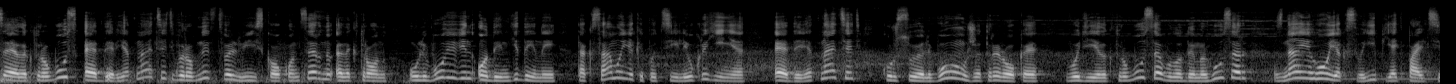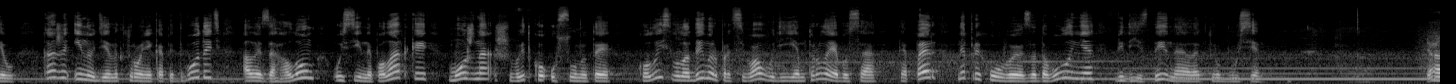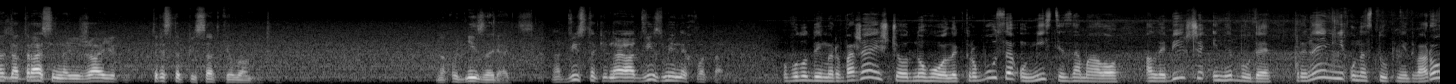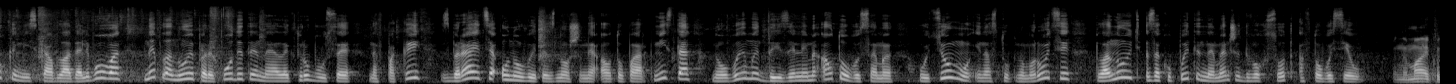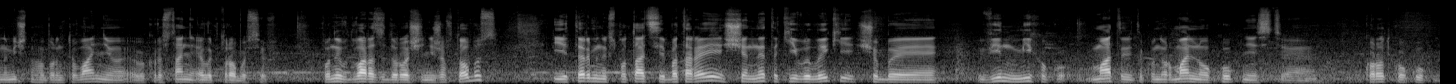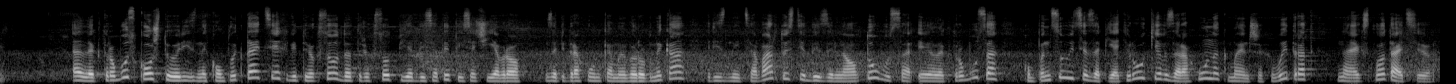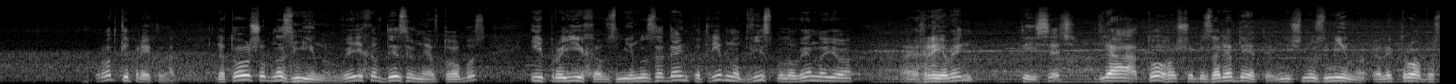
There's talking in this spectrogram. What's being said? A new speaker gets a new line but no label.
Це електробус Е-19 виробництва львівського концерну Електрон. У Львові він один єдиний, так само як і по цілій Україні. Е-19 курсує Львовом вже три роки. Водій електробуса Володимир Гусар знає його як свої п'ять пальців. Каже, іноді електроніка підводить, але загалом усі неполадки можна швидко усунути. Колись Володимир працював водієм тролейбуса. Тепер не приховує задоволення від їзди на електробусі.
Я на трасі наїжджаю 350 кілометрів на одній зарядці. На дві, стаки- на дві зміни вистачає.
Володимир вважає, що одного електробуса у місті замало, але більше і не буде. Принаймні, у наступні два роки міська влада Львова не планує переходити на електробуси. Навпаки, збирається оновити зношений автопарк міста новими дизельними автобусами. У цьому і наступному році планують закупити не менше 200 автобусів.
Немає економічного обґрунтування використання електробусів. Вони в два рази дорожчі, ніж автобус, і термін експлуатації батареї ще не такий великий, щоб він міг мати таку нормальну окупність, е, коротку окупність.
Електробус коштує у різних комплектаціях від 300 до 350 тисяч євро. За підрахунками виробника, різниця вартості дизельного автобуса і електробуса компенсується за 5 років за рахунок менших витрат на експлуатацію.
Короткий приклад. Для того, щоб на зміну виїхав дизельний автобус і проїхав зміну за день, потрібно 2,5 гривень тисяч для того, щоб зарядити в нічну зміну електробус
